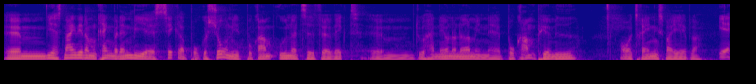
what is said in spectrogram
Øhm, vi har snakket lidt omkring, hvordan vi uh, sikrer progression i et program, uden at tilføre vægt. Øhm, du har nævnt noget om en uh, programpyramide over træningsvariabler. Ja,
